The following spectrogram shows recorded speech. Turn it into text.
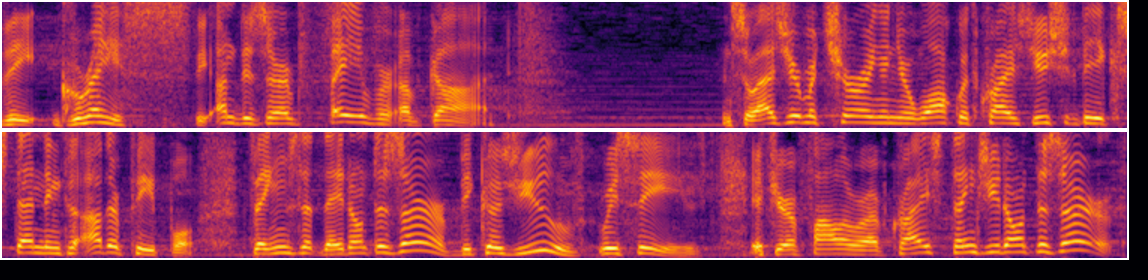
the grace, the undeserved favor of God? And so, as you're maturing in your walk with Christ, you should be extending to other people things that they don't deserve because you've received, if you're a follower of Christ, things you don't deserve.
